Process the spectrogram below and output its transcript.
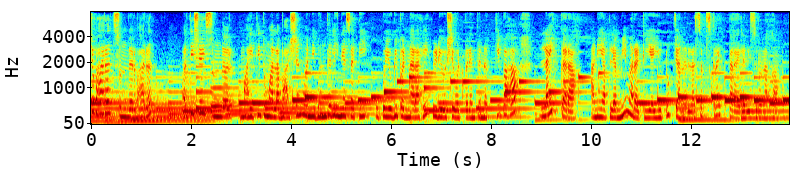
स्वच्छ भारत सुंदर भारत. अतिशय सुंदर माहिती तुम्हाला भाषण व निबंध लिहिण्यासाठी उपयोगी पडणार आहे. व्हिडिओ शेवटपर्यंत नक्की पहा. लाईक करा आणि आपल्या मी मराठी या यूट्यूब चॅनलला सबस्क्राईब करायला विसरू नका.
